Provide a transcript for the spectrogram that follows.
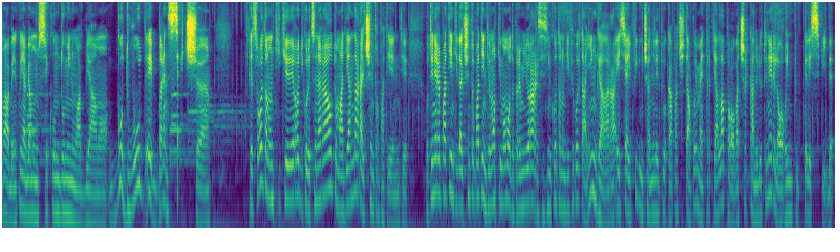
Va bene, quindi abbiamo un secondo menu, abbiamo Goodwood e Bransech. Che stavolta non ti chiederò di collezionare auto, ma di andare al centro patenti. Ottenere patenti dal centro patenti è un ottimo modo per migliorare se si incontrano difficoltà in gara e se hai fiducia nelle tue capacità puoi metterti alla prova cercando di ottenere l'oro in tutte le sfide.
